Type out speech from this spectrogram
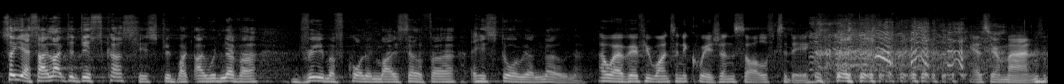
So yes, I like to discuss history, but I would never dream of calling myself a, a historian, no, no. However, if you want an equation solved today, as your man.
